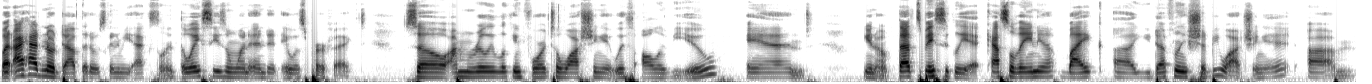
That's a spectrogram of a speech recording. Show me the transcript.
But I had no doubt that it was going to be excellent. The way season one ended, it was perfect. So I'm really looking forward to watching it with all of you. And, you know, that's basically it. Castlevania, Bike, uh, you definitely should be watching it. Um,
